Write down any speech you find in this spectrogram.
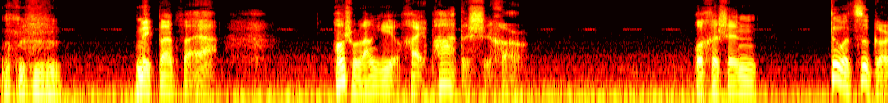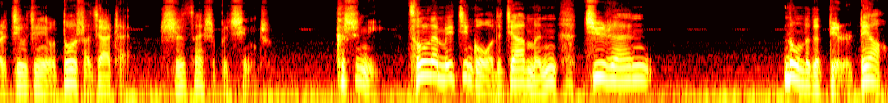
没办法呀。黄鼠狼也有害怕的时候。我和珅对我自个儿究竟有多少家产，实在是不清楚。可是你从来没进过我的家门，居然弄了个底儿掉，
